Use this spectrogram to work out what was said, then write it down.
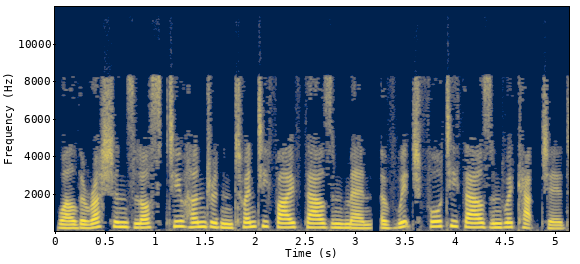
while the Russians lost 225,000 men, of which 40,000 were captured.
